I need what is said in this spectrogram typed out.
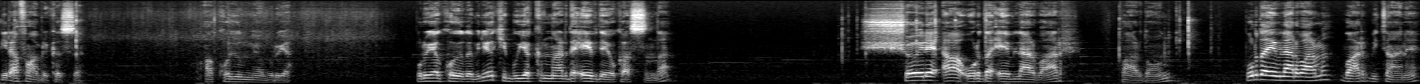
Bira fabrikası. Ha koyulmuyor buraya. Buraya koyulabiliyor ki bu yakınlarda ev de yok aslında. Şöyle, aa orada evler var. Pardon. Burada evler var mı? Var bir tane.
